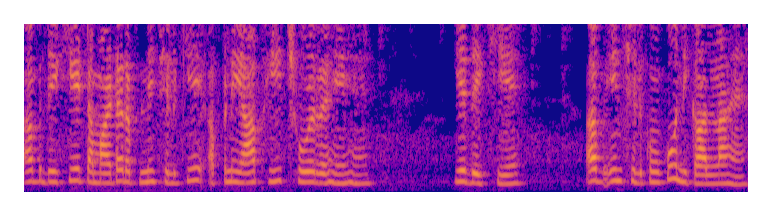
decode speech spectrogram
अब देखिए, टमाटर अपने छिलके अपने आप ही छोड़ रहे हैं। ये देखिए, अब इन छिलकों को निकालना है।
